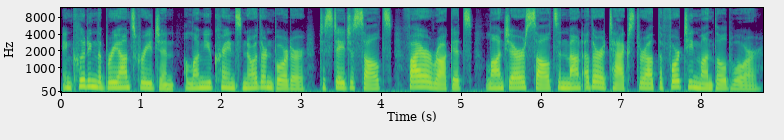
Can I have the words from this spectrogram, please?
including the Bryansk region, along Ukraine's northern border, to stage assaults, fire rockets, launch air assaults, and mount other attacks throughout the 14 month old war.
